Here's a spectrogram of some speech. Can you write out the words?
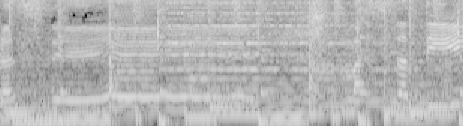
nascer. Mas a ti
